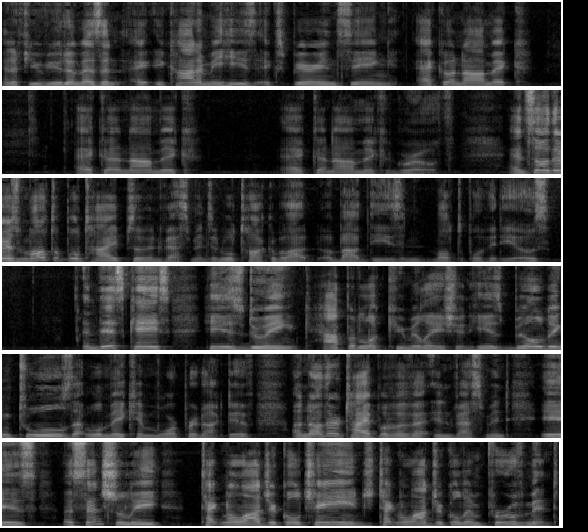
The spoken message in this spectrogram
And if you viewed him as an economy, he's experiencing economic, economic, economic growth. And so there's multiple types of investment, and we'll talk about, about these in multiple videos. In this case, he is doing capital accumulation. He is building tools that will make him more productive. Another type of investment is essentially technological change, technological improvement,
